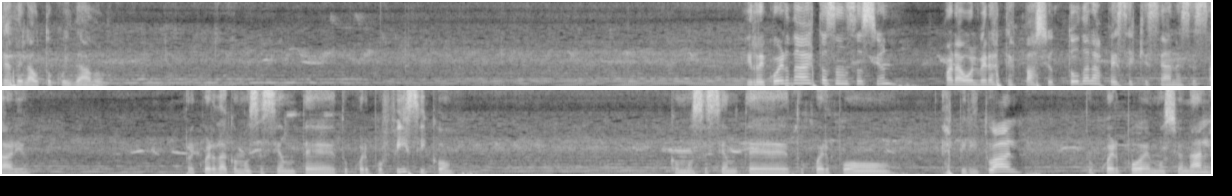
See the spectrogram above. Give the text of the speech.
desde el autocuidado. Y recuerda esta sensación para volver a este espacio todas las veces que sea necesario. Recuerda cómo se siente tu cuerpo físico, cómo se siente tu cuerpo espiritual, tu cuerpo emocional.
